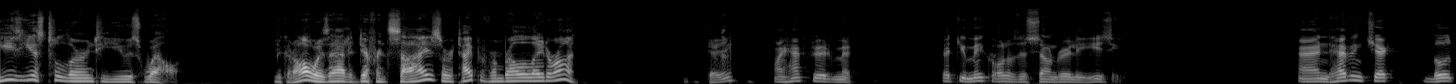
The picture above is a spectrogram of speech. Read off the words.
easiest to learn to use well. You can always add a different size or type of umbrella later on. Okay. I have to admit that you make all of this sound really easy. And having checked both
